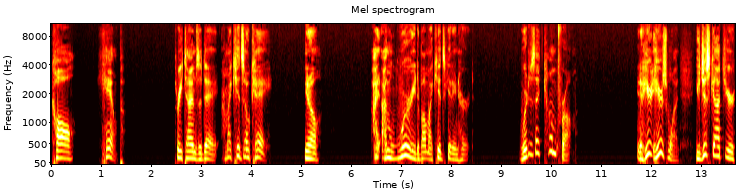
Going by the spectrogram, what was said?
call camp three times a day. Are my kids okay? You know, I, I'm worried about my kids getting hurt. Where does that come from? You know, here, here's one. You just got your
